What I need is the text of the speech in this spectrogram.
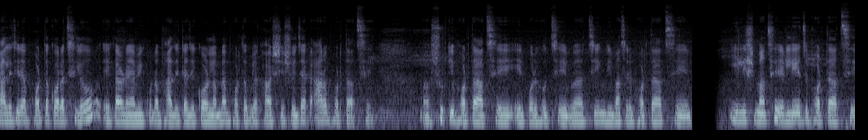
কালিজিরা ভর্তা করা ছিল এই কারণে আমি কোনো ভাজি টাজি করলাম না, ভর্তাগুলো খাওয়া শেষ হয়ে যাক, আরও ভর্তা আছে। শুটকি ভর্তা আছে, এরপরে হচ্ছে চিংড়ি মাছের ভর্তা আছে, ইলিশ মাছের লেজ ভর্তা আছে।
